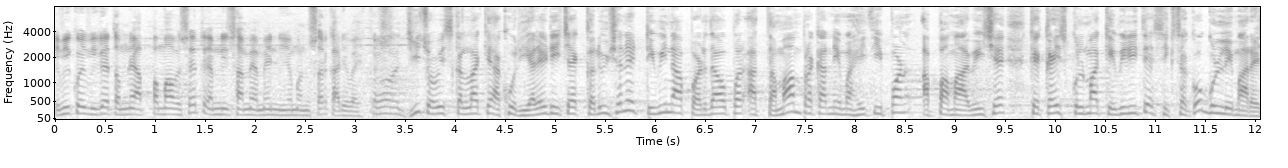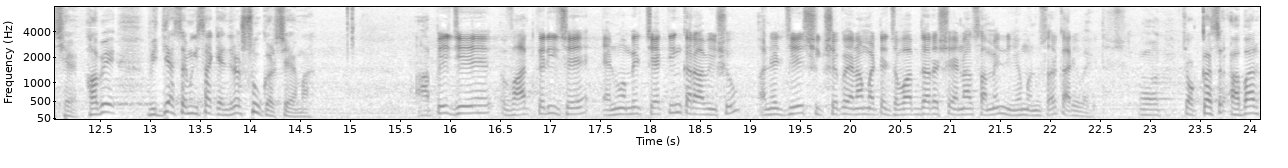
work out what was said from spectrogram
એવી કોઈ વિગત અમને આપવામાં આવશે તો એમની સામે અમે નિયમ અનુસાર કાર્યવાહી કરીશું. જી ચોવીસ કલાકે આખું રિયાલિટી ચેક કર્યું છે ને ટીવીના પડદા ઉપર આ તમામ પ્રકારની માહિતી પણ આપવામાં આવી છે કે કઈ સ્કૂલમાં કેવી રીતે શિક્ષકો ગુલ્લી મારે છે. હવે વિદ્યા સમીક્ષા કેન્દ્ર શું કરશે એમાં? આપે જે વાત કરી છે, એનું અમે ચેકિંગ કરાવીશું અને જે શિક્ષકો એના માટે જવાબદાર હશે, એના સામે નિયમ અનુસાર કાર્યવાહી થશે. ચોક્કસ આભાર.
